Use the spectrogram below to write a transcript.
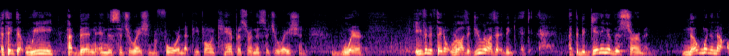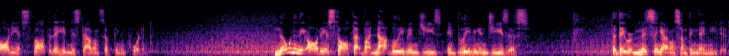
I think that we have been in this situation before and that people on campus are in this situation where even if they don't realize it, do you realize that at the, at the beginning of this sermon, no one in the audience thought that they had missed out on something important. No one in the audience thought that by not believing in Jesus, in believing in Jesus that they were missing out on something they needed.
